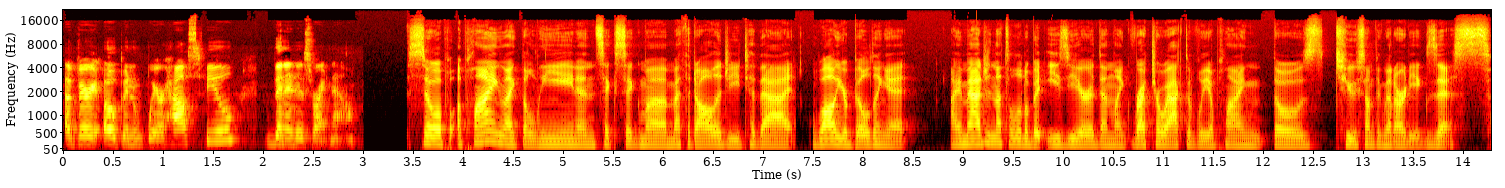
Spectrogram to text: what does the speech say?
a very open warehouse feel than it is right now. So ap- applying like the lean and Six Sigma methodology to that while you're building it, I imagine that's a little bit easier than like retroactively applying those to something that already exists.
